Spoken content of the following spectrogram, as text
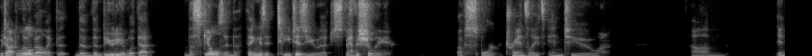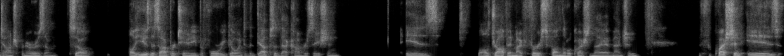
We talked a little about like the the the beauty of what that the skills and the things it teaches you, especially of sport, translates into um into entrepreneurism. So I'll use this opportunity before we go into the depths of that conversation. Is I'll drop in my first fun little question that I had mentioned. The question is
